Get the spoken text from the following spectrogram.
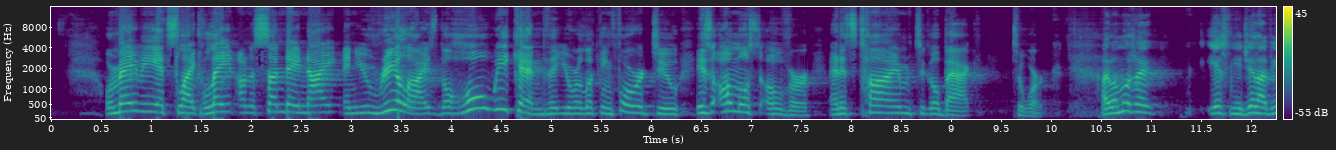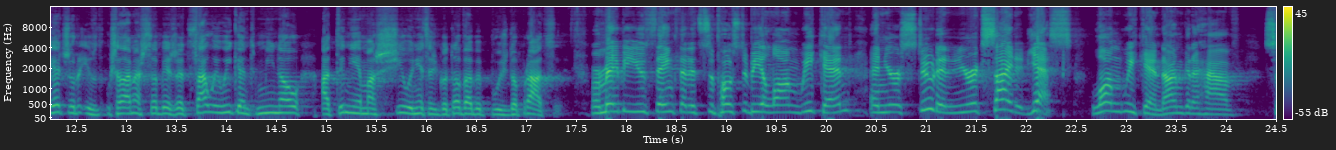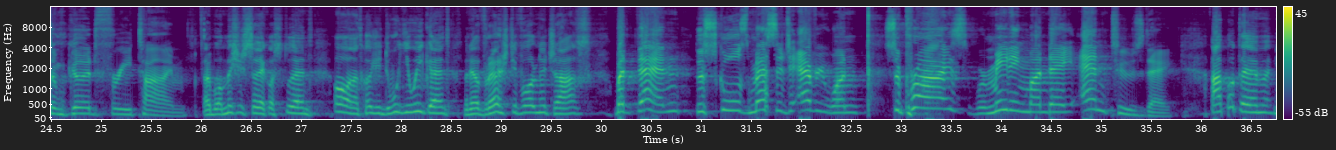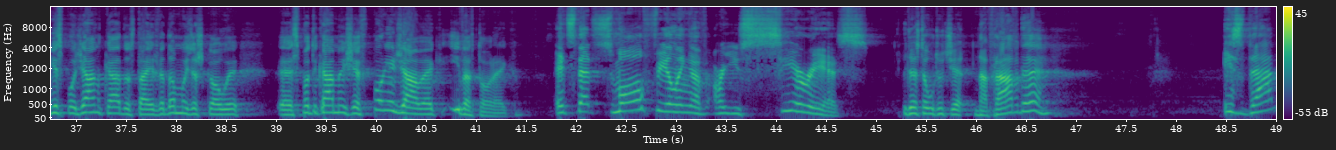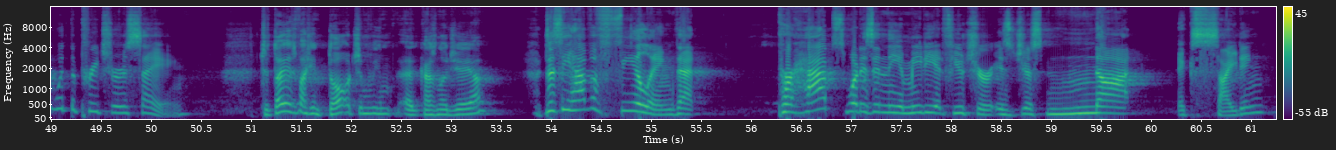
Or maybe it's like late on a Sunday night, and you realize the whole weekend that you were looking forward to is almost over, and it's time to go back to work. Albo może jest niedziela wieczór i uświadamiasz sobie, że cały weekend minął, a ty nie masz siły, nie jesteś gotowy, aby pójść do pracy. Or maybe you think that it's supposed to be a long weekend and you're a student and you're excited. Yes, long weekend. I'm going to have some good free time. Albo myślisz sobie jako student, o, nadchodzi długi weekend, będę wreszcie wolny czas. But then the schools message everyone surprise, we're meeting Monday and Tuesday. A potem niespodzianka, dostajesz wiadomość ze szkoły, e, spotykamy się w poniedziałek i we wtorek. It's that small feeling of, are you serious? I to jest to uczucie, naprawdę? Is that what the preacher is saying? Czy to jest właśnie to, o czym mówi e, kaznodzieja? Does he have a feeling that perhaps what is in the immediate future is just not exciting?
